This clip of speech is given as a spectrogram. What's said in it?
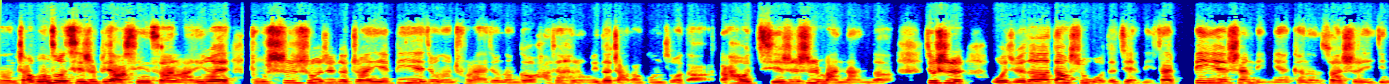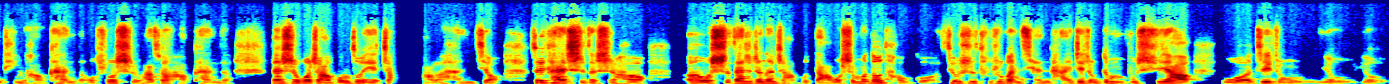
嗯，找工作其实比较心酸了，因为不是说这个专业毕业就能出来就能够好像很容易的找到工作的，然后其实是蛮难的。就是我觉得当时我的简历在毕业生里面可能算是已经挺好看的，我说实话算好看的，但是我找工作也找找了很久。最开始的时候，呃，我实在是真的找不到，我什么都投过，就是图书馆前台这种根本不需要我这种有有。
